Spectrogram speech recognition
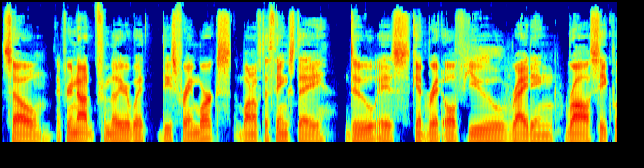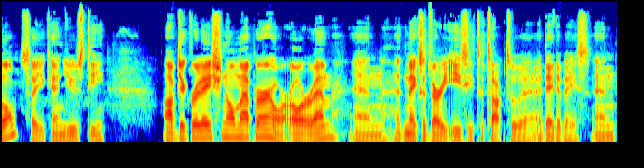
So if you're not familiar with these frameworks, one of the things they do is get rid of you writing raw SQL. So you can use the object relational mapper or ORM, and it makes it very easy to talk to a, a, database. And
